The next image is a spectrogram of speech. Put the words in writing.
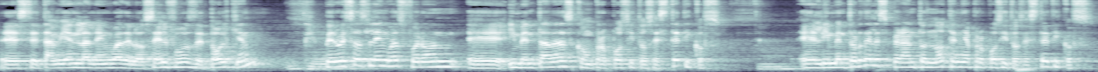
Este, también la lengua de los elfos de Tolkien. Pero esas lenguas fueron eh, inventadas con propósitos estéticos. El inventor del esperanto no tenía propósitos estéticos.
